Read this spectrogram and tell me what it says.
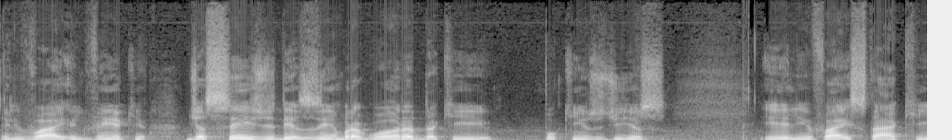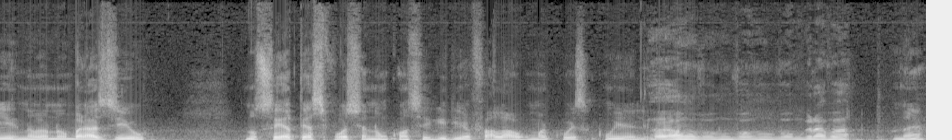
Ele vai, ele vem aqui, dia 6 de dezembro agora, daqui pouquinhos dias, ele vai estar aqui no, no Brasil. Não sei até se você não conseguiria falar alguma coisa com ele. Vamos, vamos, vamos, vamos gravar. Né?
